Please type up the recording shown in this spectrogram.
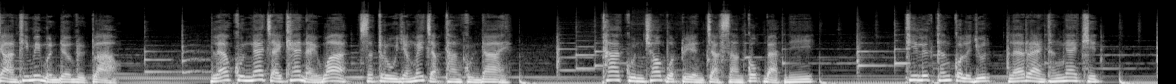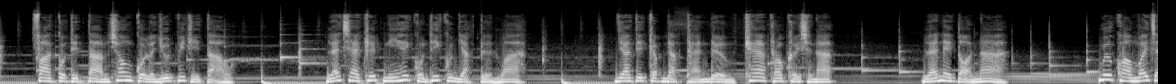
การณ์ที่ไม่เหมือนเดิมหรือเปล่า แล้วคุณแน่ใจแค่ไหนว่าศัตรูยังไม่จับทางคุณได้ ถ้าคุณชอบบทเรียนจากสามก๊กแบบนี้ ที่ลึกทั้งกลยุทธ์และแรงทั้งแง่คิด ฝากกดติดตามช่องกลยุทธ์วิถีเตาและแชร์คลิปนี้ให้คนที่คุณอยากเตือนว่า อย่าติดกับดักแผนเดิมแค่เพราะเคยชนะ และในตอนหน้า เมื่อความไว้ใจ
